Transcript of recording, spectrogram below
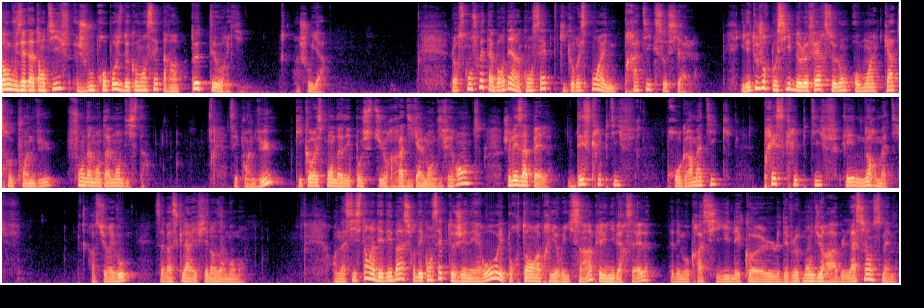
Tant que vous êtes attentif, je vous propose de commencer par un peu de théorie. Un chouïa. Lorsqu'on souhaite aborder un concept qui correspond à une pratique sociale, il est toujours possible de le faire selon au moins quatre points de vue fondamentalement distincts. Ces points de vue, qui correspondent à des postures radicalement différentes, je les appelle descriptifs, programmatiques, prescriptifs et normatifs. Rassurez-vous, ça va se clarifier dans un moment. En assistant à des débats sur des concepts généraux et pourtant a priori simples et universels, la démocratie, l'école, le développement durable, la science même,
